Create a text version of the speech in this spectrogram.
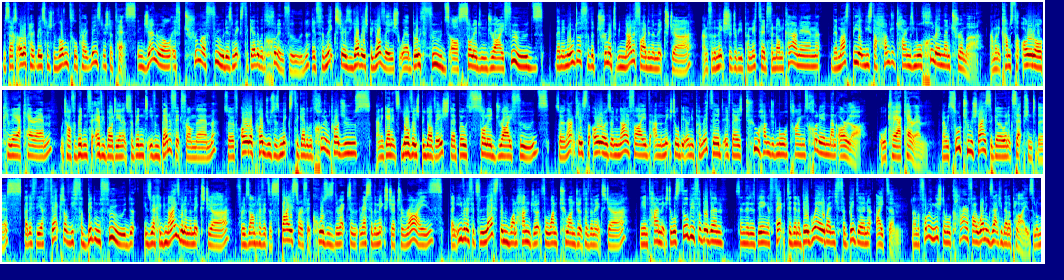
In general, if Truma food is mixed together with Chulin food, if the mixture is Yovesh Yovesh, where both foods are solid and dry foods, then in order for the truma to be nullified in the mixture, and for the mixture to be permitted for non-kohanim, there must be at least a hundred times more chulin than truma. And when it comes to orlo kilea kerem, which are forbidden for everybody and it's forbidden to even benefit from them, so if orlo produce is mixed together with chulin produce, and again it's yovish yovish, they're both solid dry foods, so in that case the orlo is only nullified and the mixture will be only permitted if there is 200 more times chulin than orla, or kilea kerem. Now we saw two Mishnayos ago an exception to this, that if the effect of the forbidden food is recognizable in the mixture, for example if it's a spice or if it causes the rest of the mixture to rise, then even if it's less than one hundredth or one two hundredth of the mixture, the entire mixture will still be forbidden, since it is being affected in a big way by the forbidden item. Now the following Mishnah will clarify when exactly that applies. And in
